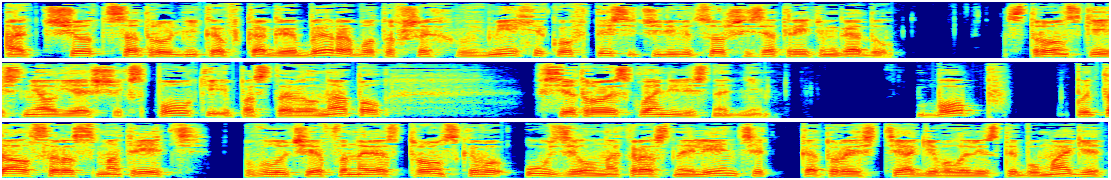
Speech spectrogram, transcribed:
Отчет сотрудников КГБ, работавших в Мехико в 1963 году. Стронский снял ящик с полки и поставил на пол. Все трое склонились над ним. Боб пытался рассмотреть в луче фонаря Стронского узел на красной ленте, которая стягивала листы бумаги.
